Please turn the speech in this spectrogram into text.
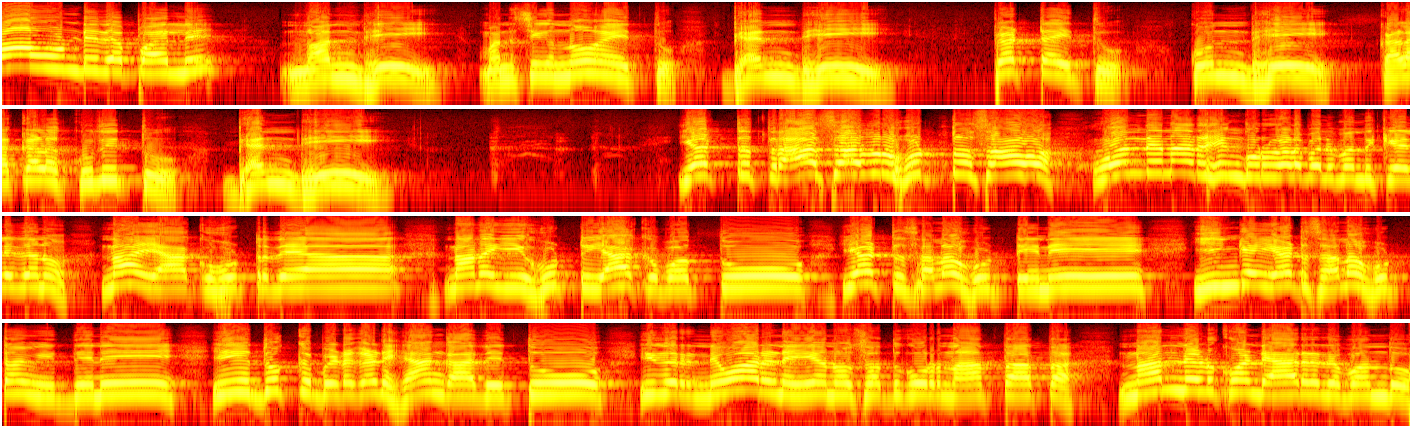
ನೋವು ಉಂಡಿದೆಪ್ಪ ಅಲ್ಲಿ? ನಂದಿ, ಮನಸ್ಸಿಗೆ ನೋವಾಯಿತು ಬೆಂದಿ, ಪೆಟ್ಟಾಯಿತು, ಕುಂದಿ, ಕಳಕಳ ಕುದಿತು ಬೆಂದಿ. ಎಷ್ಟು ತ್ರಾಸಾದರೂ ಹುಟ್ಟು ಸಾವು. ಒಂದಿನಾರು ಹಿಂಗೆ ಗುರುಗಳ ಬಳಿ ಬಂದು ಕೇಳಿದೆನು, ನಾ ಯಾಕೆ ಹುಟ್ಟದೆ ನನಗೆ ಈ ಹುಟ್ಟು ಯಾಕೆ ಬತ್ತು? ಎಷ್ಟು ಸಲ ಹುಟ್ಟಿನಿ? ಹಿಂಗೆ ಎಷ್ಟು ಸಲ ಹುಟ್ಟವಿದ್ದೀನಿ? ಈ ದುಃಖ ಬಿಡುಗಡೆ ಹೆಂಗಾದಿತ್ತು ಇದರ ನಿವಾರಣೆ ಏನು ಸದ್ಗುರು ನಾತಾತ ನಾನು ಹಿಡ್ಕೊಂಡು ಯಾರ್ಯಾರು ಬಂದು,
